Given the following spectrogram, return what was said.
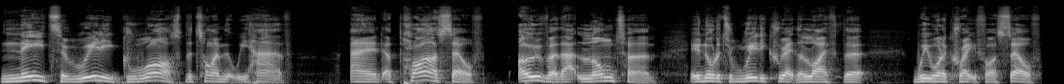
need to really grasp the time that we have and apply ourselves over that long term in order to really create the life that we want to create for ourselves,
